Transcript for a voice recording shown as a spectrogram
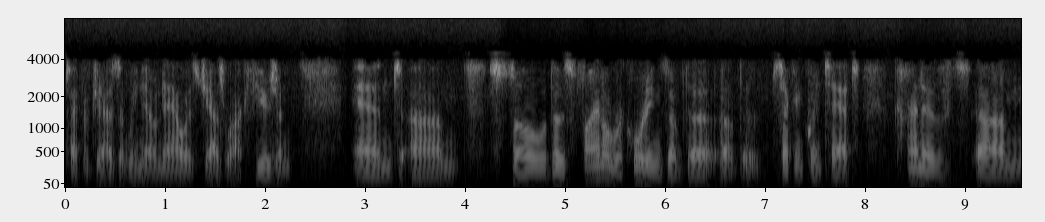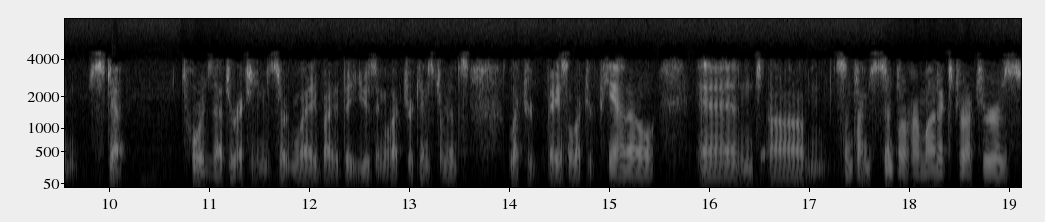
type of jazz that we know now as jazz rock fusion. And um, so those final recordings of the of the second quintet kind of um, step towards that direction in a certain way by the using electric instruments, electric bass, electric piano, and um, sometimes simpler harmonic structures,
